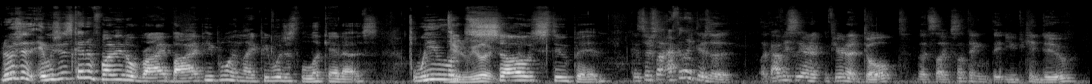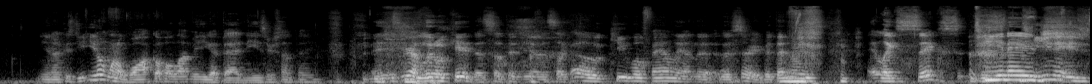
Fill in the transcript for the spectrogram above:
But it was just it was just kind of funny to ride by people and like people just look at us. We looked we look- so stupid. Because there's, like, I feel like there's a like obviously if you're an adult, that's like something that you can do, you know, because you, you don't want to walk a whole lot. Maybe you got bad knees or something. And if you're a little kid, that's something you know. It's like oh, cute little family on the the Surrey. But then there's like six Teenage- teenage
